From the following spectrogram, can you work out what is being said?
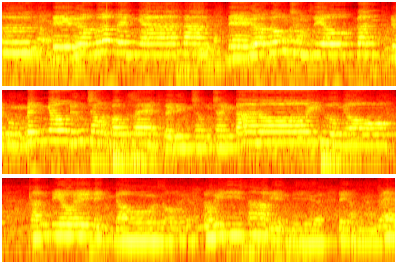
ừ, để đưa bước lên nhà sang để đưa gốm chung diều cân được cùng bên nhau đứng trong vòng xoe lời tình trong tranh ta nói thương nhau thân biêu đây tình đầu rồi tôi đi xa biển biệt tình em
